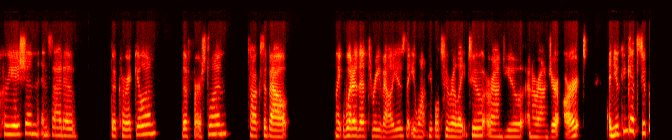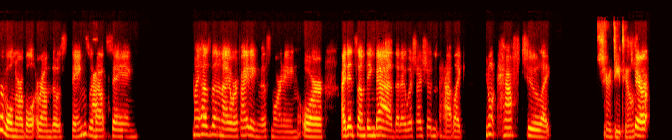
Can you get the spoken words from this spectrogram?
creation inside of the curriculum. The first one talks about like what are the three values that you want people to relate to around you and around your art? And you can get super vulnerable around those things without saying my husband and I were fighting this morning, or I did something bad that I wish I shouldn't have. Like, you don't have to like share details, share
